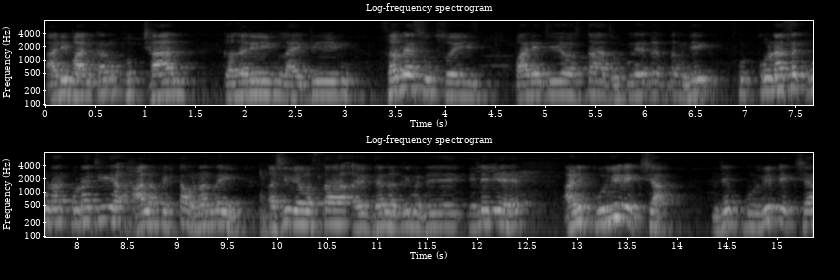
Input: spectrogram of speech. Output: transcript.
आणि बांधकाम खूप छान. कलरिंग लाईटिंग सर्व सुखसोयी. पाण्याची व्यवस्था झोपण्याकरता म्हणजे कोणाचं कोणा कोणाची हाल अपेक्षा होणार नाही अशी व्यवस्था अयोध्या नगरीमध्ये केलेली आहे. आणि पूर्वीपेक्षा म्हणजे पूर्वीपेक्षा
